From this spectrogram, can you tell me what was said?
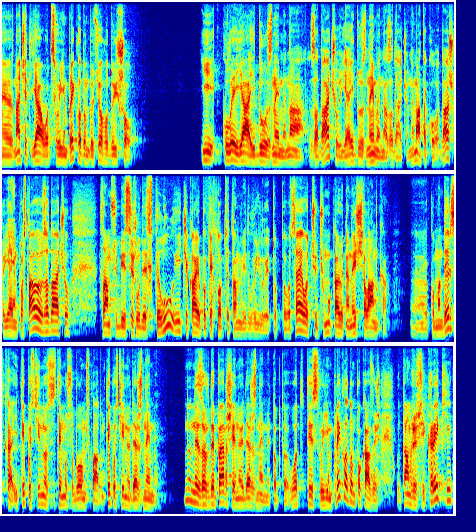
е, значить я от своїм прикладом до цього дійшов. І коли я йду з ними на задачу, я йду з ними на задачу. Нема такого, да, що я їм поставив задачу, сам собі сижу десь в тилу і чекаю, поки хлопці там відвоюють. Тобто, оце от чому кажуть найнижча ланка е, командирська, і ти постійно з тим особовим складом, ти постійно йдеш з ними. Ну, не завжди перший, але йдеш з ними. Тобто, от ти своїм прикладом показуєш, там же ж і крики,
